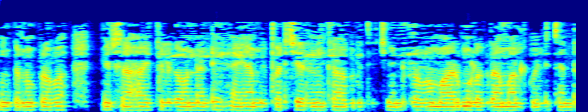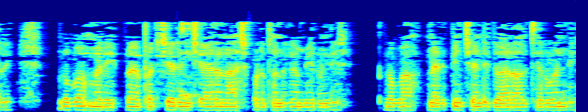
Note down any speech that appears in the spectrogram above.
ఇంకను ప్రభా మీరు సహాయకులుగా ఉండండి. అయ్యా మీ పరిచయం ఇంకా అభివృద్ధి చేయండి. ప్రభా మారుమూల గ్రామాలకు వెళ్ళి తండ్రి. ప్రభా మరి పరిచయం చేయాలని ఆశపడుతుండగా మీరుండి ప్రభా నడిపించండి ద్వారాలు తెరవండి.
